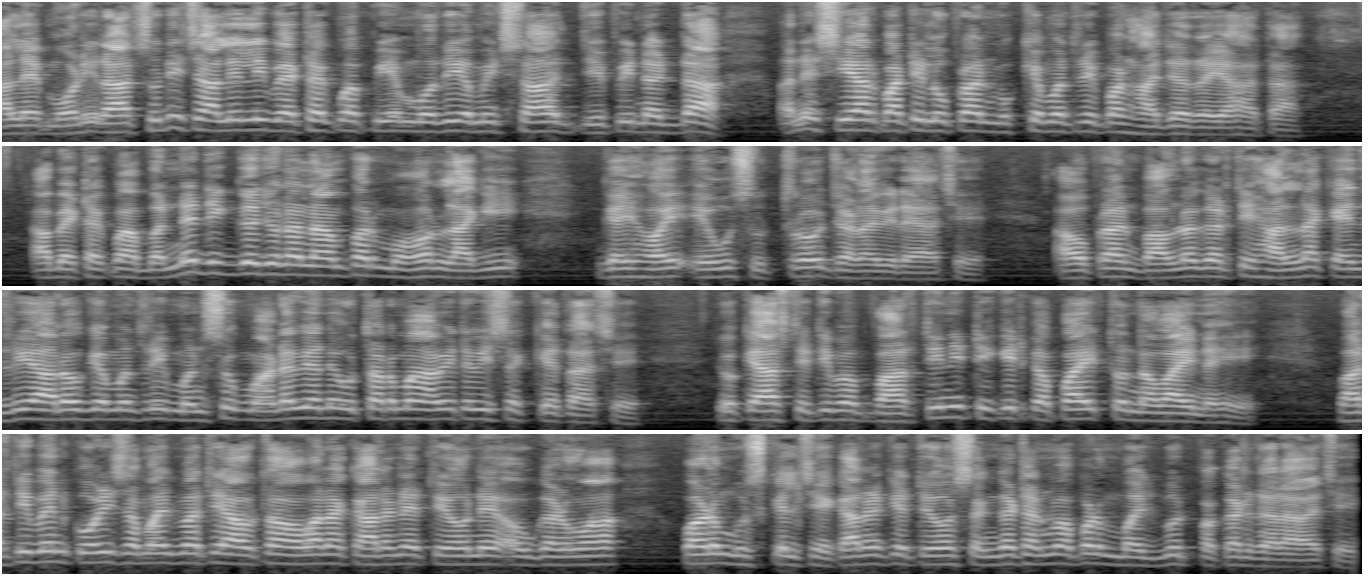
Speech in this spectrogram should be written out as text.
કાલે મોડી રાત સુધી ચાલેલી બેઠકમાં PM Modi, Amit Shah, J P Nadda અને સી આર પાટીલ ઉપરાંત મુખ્યમંત્રી પણ હાજર રહ્યા હતા. આ બેઠકમાં બંને દિગ્ગજોના નામ પર મોહર લાગી ગઈ હોય એવું સૂત્રો જણાવી રહ્યા છે. આ ઉપરાંત ભાવનગરથી હાલના કેન્દ્રીય આરોગ્ય મંત્રી મનસુખ માંડવિયાને ઉતારવામાં આવે તેવી શક્યતા છે. જો કે આ સ્થિતિમાં ભારતીની ટિકિટ કપાય તો નવાય નહીં. ભારતીબેન કોળી સમાજમાંથી આવતા હોવાના કારણે તેઓને અવગણવા પણ મુશ્કેલ છે, કારણ કે તેઓ સંગઠનમાં પણ મજબૂત પકડ ધરાવે છે.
